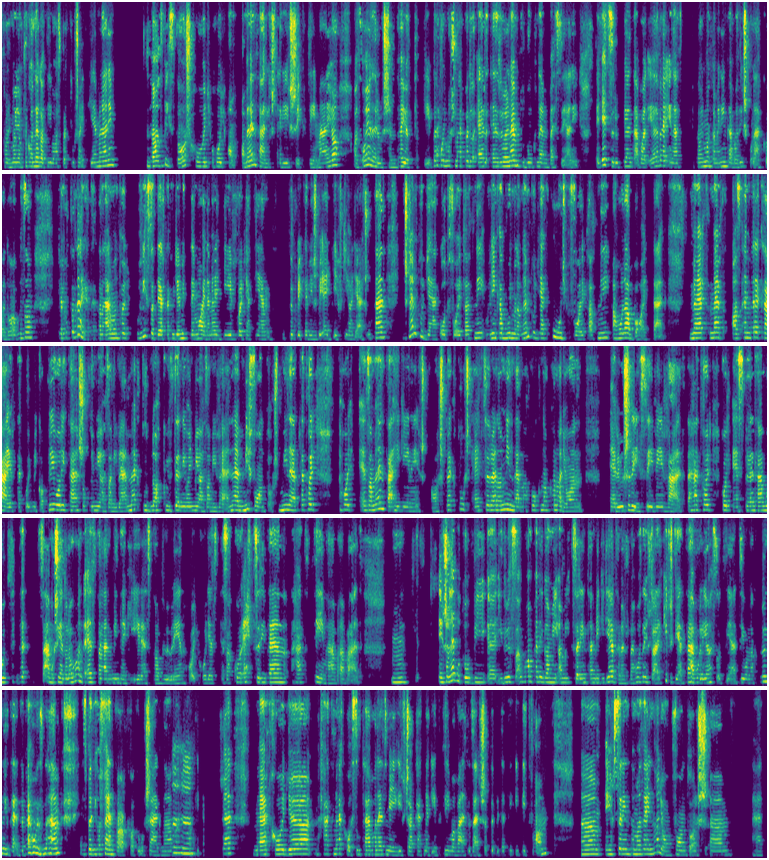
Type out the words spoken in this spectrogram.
hogy mondjam, csak a negatív aspektusait kiemelni, de az biztos, hogy, hogy a, a mentális egészség témája az olyan erősen bejött a képbe, hogy most már például er, erről nem tudunk nem beszélni. Egy egyszerű példával élve, én ezt, ahogy mondtam, én inkább az iskolákkal dolgozom, gyakorlatilag rengeteg tanár mondta, hogy visszatértek ugye mit majdnem egy év, vagy hát ilyen többé-kevésbé egy év kihagyás után, és nem tudják ott folytatni, vagy inkább úgy mondom, nem tudják úgy folytatni, ahol abba hagyták. Mert, mert az emberek rájöttek, hogy mik a prioritások, hogy mi az, amivel meg tudnak küzdeni, hogy mi az, amivel nem, mi fontos, mi nem. Tehát, hogy, hogy ez a mentálhigiénés aspektus egyszerűen a mindennapoknak a nagyon erős részévé vált. Tehát, hogy, hogy ez például, de számos ilyen dolog van, de ez talán mindenki érezte a bőrén, hogy, hogy ez, ez akkor egyszerűen hát témává vált. Mm. És a legutóbbi időszakban pedig, ami, amit szerintem még így érdemes behozni, és talán egy kicsit ilyen távoli asszociációnak tűnik, de, de behoznám, ez pedig a fenntarthatóságnak uh-huh. mert hogy hát mert hosszú távon ez mégiscsak, hát megint klímaváltozás, stb. Tehát itt van. És szerintem az egy nagyon fontos hát,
